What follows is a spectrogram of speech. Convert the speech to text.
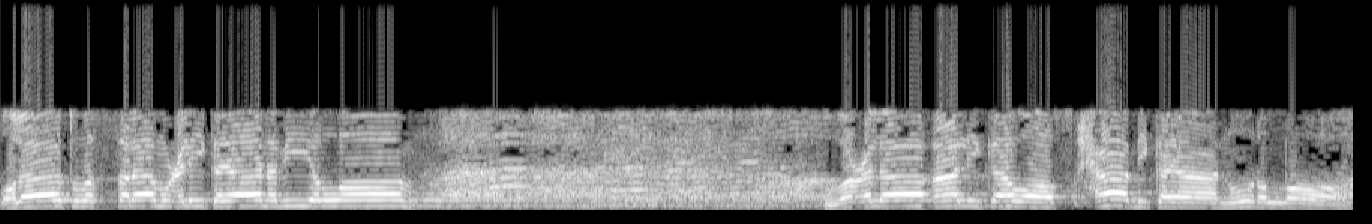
الصلاة والسلام عليك يا نبي الله. وعلى آلك وأصحابك يا نور الله.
